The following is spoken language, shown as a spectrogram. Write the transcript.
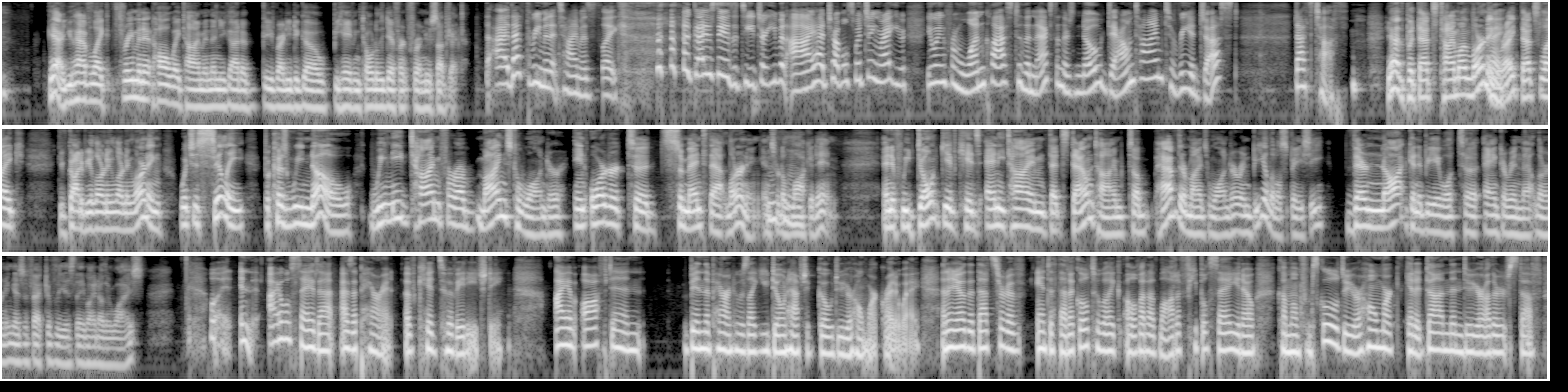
Yeah, you have like three minute hallway time, and then you got to be ready to go, behaving totally different for a new subject. I, that three minute time is like. Can I just say, as a teacher, even I had trouble switching. Right, you you're going from one class to the next, and there's no downtime to readjust. That's tough. Yeah, but that's time on learning, Right. right? That's like you've got to be learning, learning, learning, which is silly because we know we need time for our minds to wander in order to cement that learning and sort of Mhm. lock it in. And if we don't give kids any time that's downtime to have their minds wander and be a little spacey, they're not going to be able to anchor in that learning as effectively as they might otherwise. Well, and I will say that as a parent of kids who have ADHD, I have often been the parent who was like, you don't have to go do your homework right away. And I know that that's sort of antithetical to like a lot, a lot of people say, you know, come home from school, do your homework, get it done, then do your other stuff.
